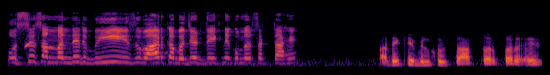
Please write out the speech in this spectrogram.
उससे संबंधित भी इस बार का बजट देखने को मिल सकता है? देखिए बिल्कुल साफ़ तौर पर इस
